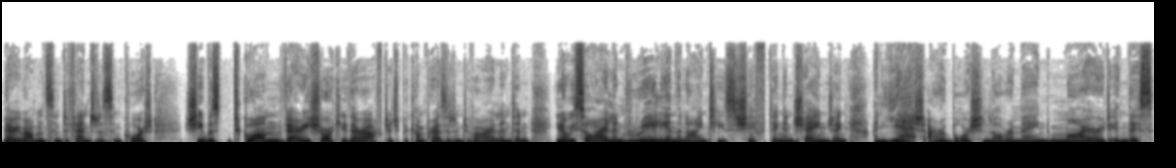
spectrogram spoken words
Mary Robinson defended us in court. She was to go on very shortly thereafter to become president of Ireland. And, you know, we saw Ireland really in the 90s shifting and changing. And yet our abortion law remained mired in this,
